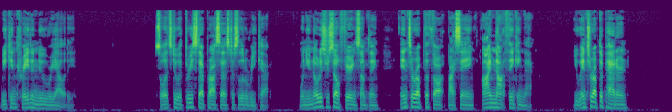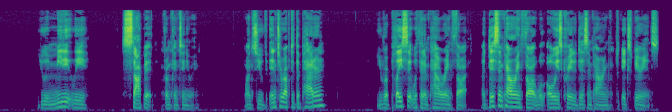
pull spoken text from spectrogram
We can create a new reality. So let's do a three step process, just a little recap. When you notice yourself fearing something, interrupt the thought by saying, I'm not thinking that. You interrupt the pattern, you immediately stop it from continuing. Once you've interrupted the pattern, you replace it with an empowering thought. A disempowering thought will always create a disempowering experience.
